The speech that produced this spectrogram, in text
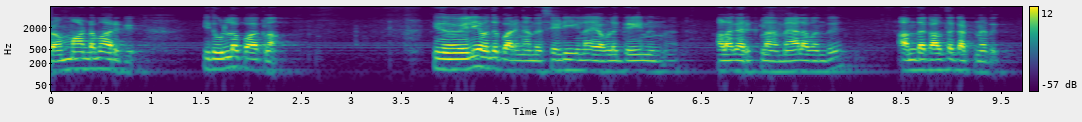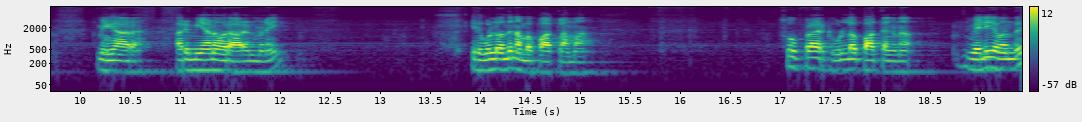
பிரம்மாண்டமாக இருக்குது இது உள்ளே பார்க்கலாம். இது வெளியே வந்து பாருங்கள் அந்த செடிகள்லாம் எவ்வளோ க்ரீன்னு அழகாக இருக்கலாம் மேலே வந்து அந்த காலத்தை கட்டினது. மிக அர அருமையான ஒரு அரண்மனை. இது உள்ளே வந்து நம்ம பார்க்கலாமா? சூப்பராக இருக்குது உள்ளே பார்த்தங்கன்னா. வெளியே வந்து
